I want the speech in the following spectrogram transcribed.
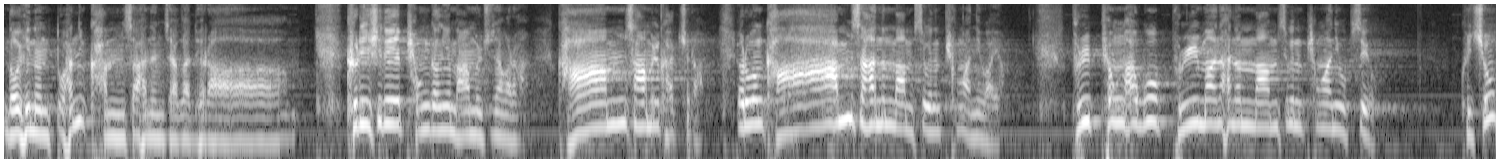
너희는 또한 감사하는 자가 되라. 그리스도의 평강이 마음을 주장하라. 감사함을 갖추라. 여러분 감사하는 마음 속에는 평안이 와요. 불평하고 불만하는 마음 속에는 평안이 없어요. 그렇죠?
